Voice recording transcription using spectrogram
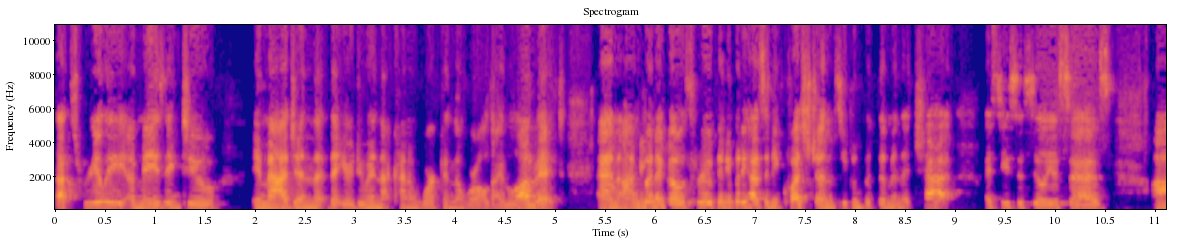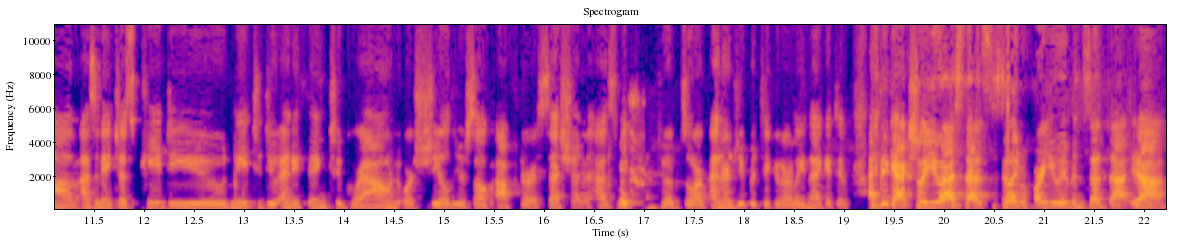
that's really amazing to imagine that, that you're doing that kind of work in the world. I love it. And oh, I'm going to go through, if anybody has any questions, you can put them in the chat. I see Cecilia says, um, as an HSP, do you need to do anything to ground or shield yourself after a session as we tend to absorb energy, particularly negative? I think actually you asked that, Cecilia, before you even said that. Yeah.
